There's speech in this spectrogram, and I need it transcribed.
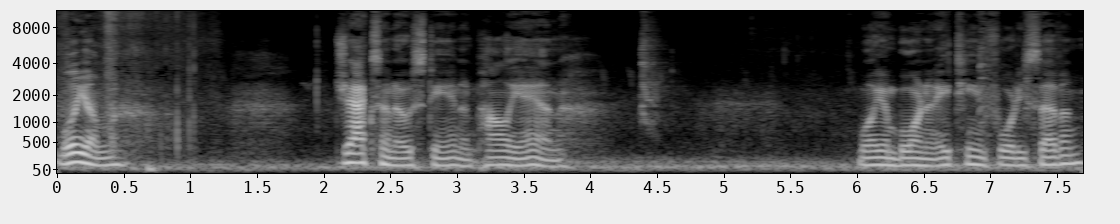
William Jackson Osteen and Polly Ann. William born in 1847,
